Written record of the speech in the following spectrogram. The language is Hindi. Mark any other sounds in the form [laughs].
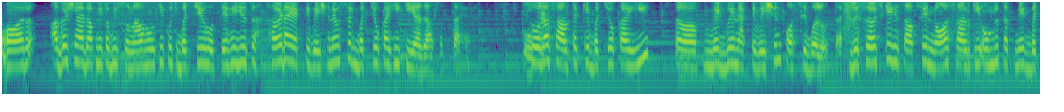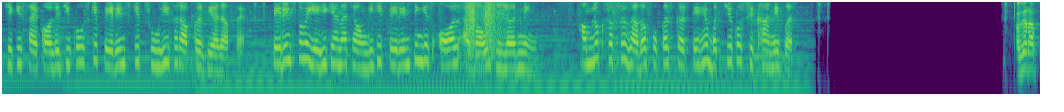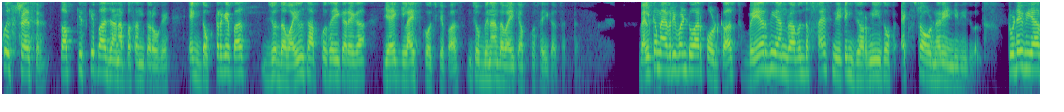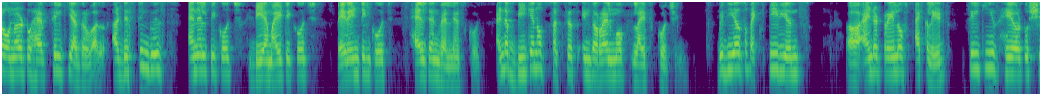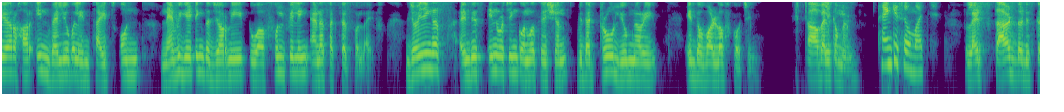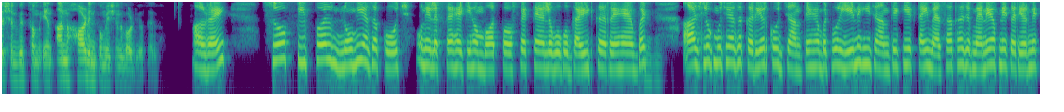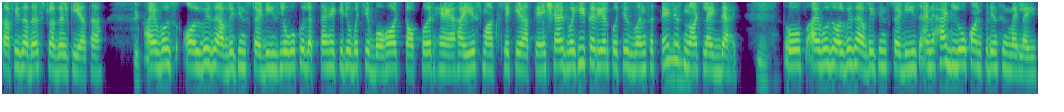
और अगर शायद आपने कभी सुना हो कि कुछ बच्चे होते हैं ये तो थर्ड आई एक्टिवेशन है वो सिर्फ़ बच्चों का ही किया जा सकता है। सोलह okay. साल तक के बच्चों का ही मिड ब्रेन एक्टिवेशन पॉसिबल होता है। रिसर्च के हिसाब से 9 साल की उम्र तक में एक बच्चे की साइकोलॉजी को उसके पेरेंट्स के थ्रू ही खराब कर दिया जाता है। पेरेंट्स को मैं यही कहना चाहूँगी कि parenting is all about learning हम लोग सबसे ज़्यादा फोकस करते हैं बच्चे को सिखाने पर। अगर आपको स्ट्रेस है तो आप किसके पास जाना पसंद करोगे? एक डॉक्टर के पास, जो दवाइयों से आपको सही करेगा, या एक लाइफ कोच के पास, जो बिना दवाई के आपको सही कर सकता है? Welcome everyone to our podcast where we unravel the fascinating journeys of extraordinary individual today we are honour to have Silky Agrawal a distinguished N L P coach D M I T coach parenting coach health and wellness coach and a beacon of success in the realm of life coaching with years of experience uh, and a trail of accolades, Silky is here to share her invaluable insights on navigating the journey to a fulfilling and a successful life joining us in this enriching conversation with a true luminary in the world of coaching. Uh, welcome, ma'am. Thank you so much. So let's start the discussion with some unheard information about yourself. All right. So people know me as a coach उन्हें लगता है कि हम बहुत परफेक्ट हैं लोगों को गाइड कर रहे हैं बट mm-hmm. आज लोग मुझे एज अ करियर कोच जानते हैं बट वो ये नहीं जानते कि एक टाइम ऐसा था जब मैंने अपने करियर में काफ़ी ज़्यादा स्ट्रगल किया था। I was always average in studies लोगों को लगता है कि जो बच्चे बहुत टॉपर हैं हाईएस्ट मार्क्स लेके आते हैं शायद वही करियर कोचेज बन सकते हैं। It is not like that तो I was always average in studies and had low confidence in my life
